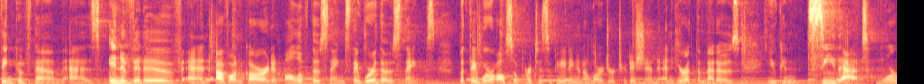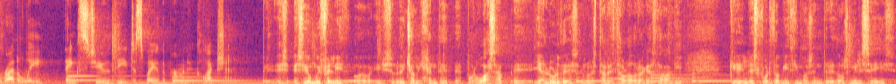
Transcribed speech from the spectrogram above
think of them as innovative and avant-garde and all of those things. They were those things, but they were also participating in a larger tradition and here at the Meadows you can see that more readily thanks to the display of the permanent collection. He sido muy feliz, y se lo he dicho a mi gente eh, por WhatsApp eh, y a Lourdes, nuestra restauradora que ha estado aquí, que el esfuerzo que hicimos entre 2006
